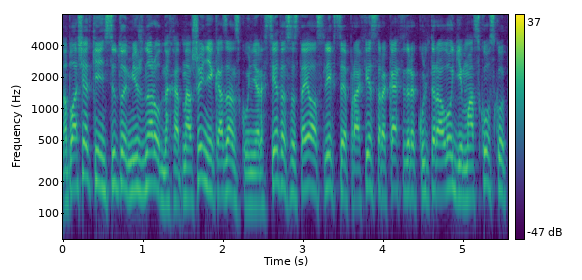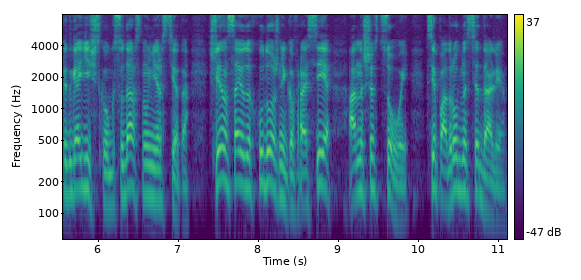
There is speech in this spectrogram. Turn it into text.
На площадке Института международных отношений Казанского университета состоялась лекция профессора кафедры культурологии Московского педагогического государственного университета, члена Союза художников России Анны Шевцовой. Все подробности далее.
